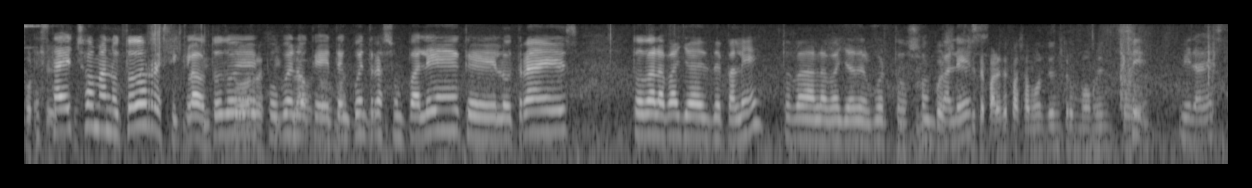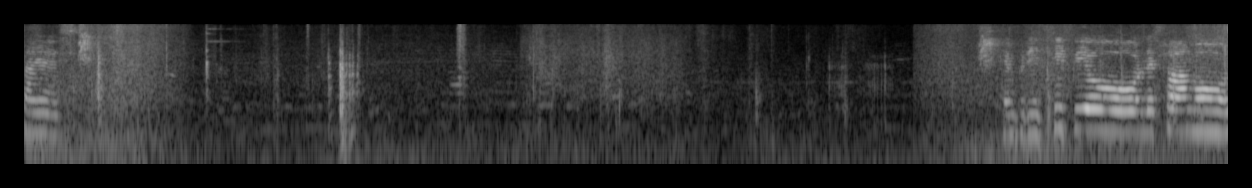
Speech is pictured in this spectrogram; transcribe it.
porque- Está hecho a mano, todo reciclado, Sí, todo, todo es, pues bueno, que ¿no? te encuentras un palé, que lo traes, toda la valla es de palé, toda la valla del huerto son Pues, palés. Si te parece, pasamos dentro un momento. Sí, mira, esta es... En principio le estábamos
